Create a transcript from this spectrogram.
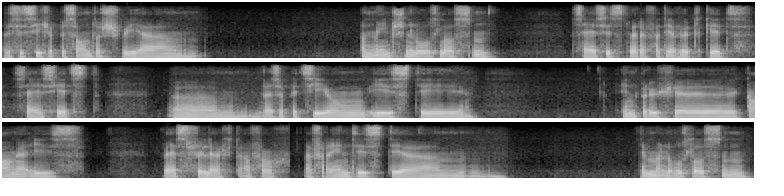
Es ist sicher besonders schwer an Menschen loslassen, sei es jetzt, weil er vor der Welt geht, sei es jetzt, äh, weil es eine Beziehung ist, die in Brüche gegangen ist, weil es vielleicht einfach ein Freund ist, der, ähm, den man loslassen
